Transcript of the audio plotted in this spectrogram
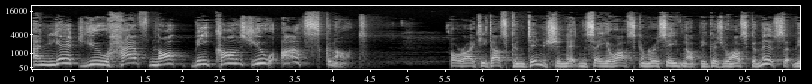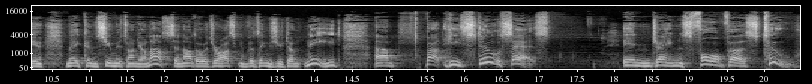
And yet you have not because you ask not. All right, he does condition it and say you ask and receive not because you ask amiss that you may consume it on your lusts. In other words, you're asking for things you don't need. Um, but he still says in James 4 verse 2,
